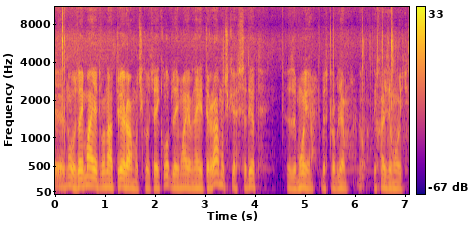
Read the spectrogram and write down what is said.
Е, Ну, займає вона три рамочки. Цей клуб займає в неї три рамочки, сидить, зимує без проблем. Ну, нехай зимують.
